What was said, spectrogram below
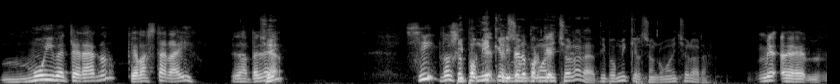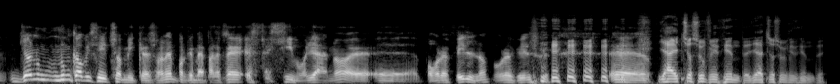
muy veterano que va a estar ahí en la pelea. Sí, sí no sé tipo por qué. Mickelson, Primero como porque... ha dicho Lara. Tipo Mickelson, como ha dicho Lara. Eh, yo nunca hubiese dicho Mickelson, ¿eh? porque me parece excesivo ya, ¿no? Eh, pobre Phil, ¿no? Pobre Phil. Ya ha hecho suficiente, ya ha hecho suficiente.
